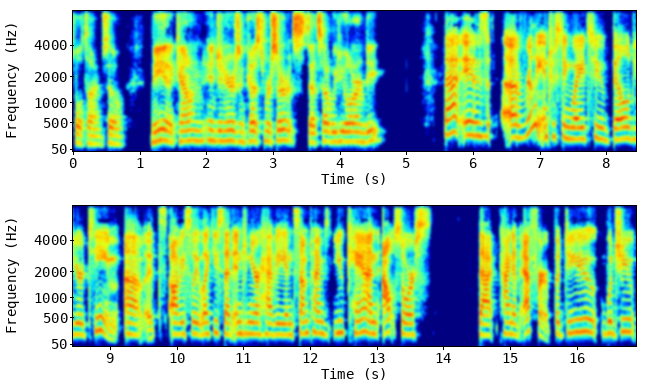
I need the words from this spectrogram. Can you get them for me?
full time. So me, an accountant, engineers, and customer service. That's how we do R&D. That is a really interesting way to build your team. Uh, it's obviously, like you said, engineer heavy, and sometimes you can outsource that kind of effort. But do you, would you,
